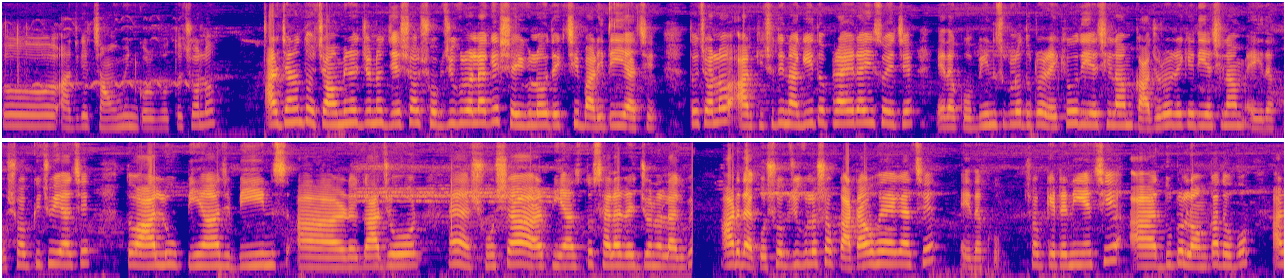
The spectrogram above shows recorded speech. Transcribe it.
তো আজকে চাউমিন করব। তো চলো। আর জানো তো, চাউমিনের জন্য যেসব সবজিগুলো লাগে সেইগুলোও দেখছি বাড়িতেই আছে। তো চলো, আর কিছুদিন আগেই তো ফ্রায়েড রাইস হয়েছে। এ দেখো, বিনসগুলো দুটো রেখেও দিয়েছিলাম, গাজরও রেখে দিয়েছিলাম, এই দেখো সব কিছুই আছে। তো আলু, পেঁয়াজ, বিনস আর গাজর হ্যাঁ শসা আর পেঁয়াজ তো স্যালাডের জন্য লাগবে। আর দেখো, সবজিগুলো সব কাটাও হয়ে গেছে, এই দেখো। সব কেটে নিয়েছি, আর দুটো লঙ্কা দেবো। আর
